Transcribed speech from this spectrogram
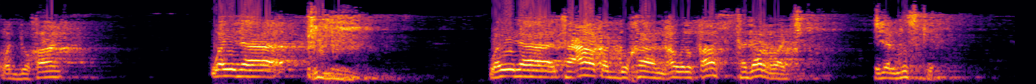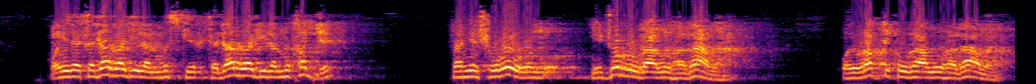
والدخان. وإذا وإذا تعاطى الدخان أو القات تدرج إلى المسكر. وإذا تدرج إلى المسكر تدرج إلى المخدر. فهي شرور يجر بعضها بعضا ويرقق بعضها بعضا.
